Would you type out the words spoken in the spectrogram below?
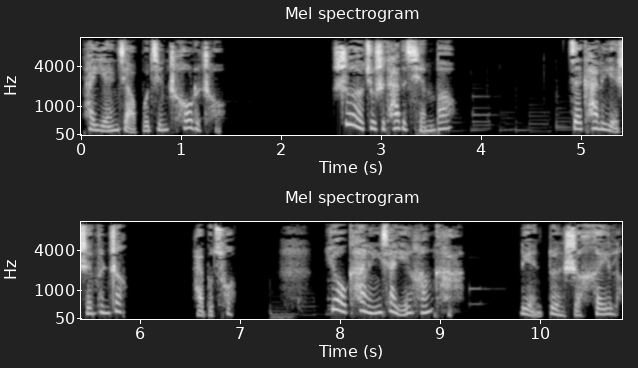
他眼角不禁抽了抽。这就是他的钱包。再看了一眼身份证，还不错。又看了一下银行卡，脸顿时黑了。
